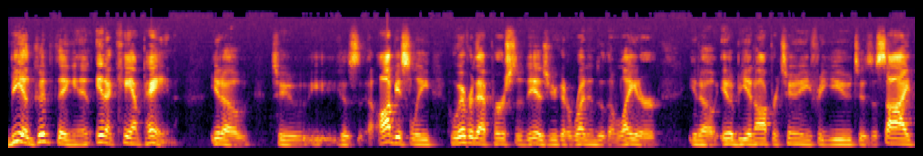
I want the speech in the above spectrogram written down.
be a good thing in, in a campaign you know to because obviously whoever that person is you're going to run into them later. You know it'll be an opportunity for you to decide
